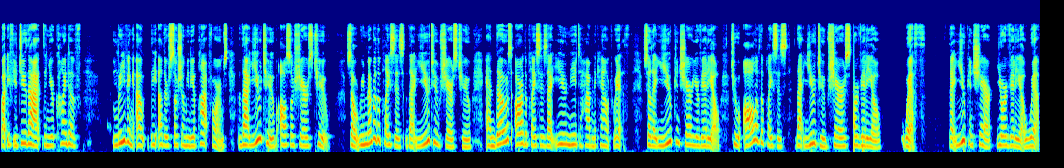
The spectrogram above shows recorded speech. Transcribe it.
But if you do that, then you're kind of leaving out the other social media platforms that YouTube also shares too. So remember the places that YouTube shares to, and those are the places that you need to have an account with so that you can share your video to all of the places that YouTube shares your video with, that you can share your video with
